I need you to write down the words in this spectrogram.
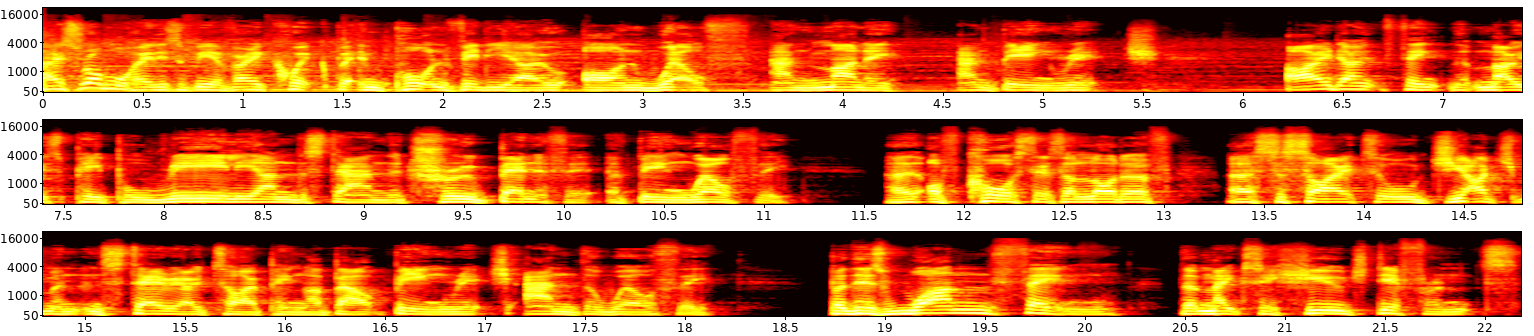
It's Moore here. This will be a very quick but important video on wealth and money and being rich. I don't think that most people really understand the true benefit of being wealthy. Uh, of course, there's a lot of uh, societal judgment and stereotyping about being rich and the wealthy. But there's one thing that makes a huge difference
